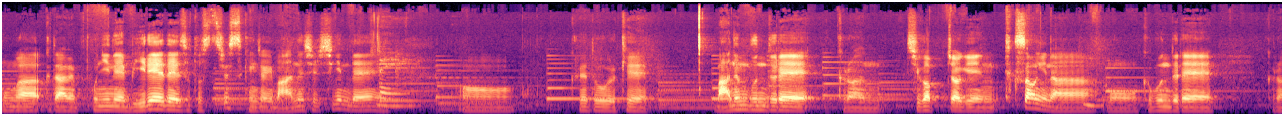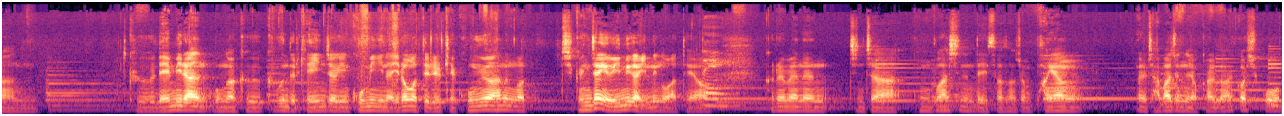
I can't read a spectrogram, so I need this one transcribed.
뭔가 그 다음에 본인의 미래에 대해서도 스트레스 굉장히 많으실 시기인데 네. 어, 그래도 이렇게 많은 분들의 그런 직업적인 특성이나 음. 뭐 그분들의 그런 그 내밀한 뭔가 그 그분들의 개인적인 고민이나 이런 것들을 이렇게 공유하는 것이 굉장히 의미가 있는 것 같아요. 네. 그러면은 진짜 공부하시는 데 있어서 좀 방향을 잡아주는 역할도 할 것이고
